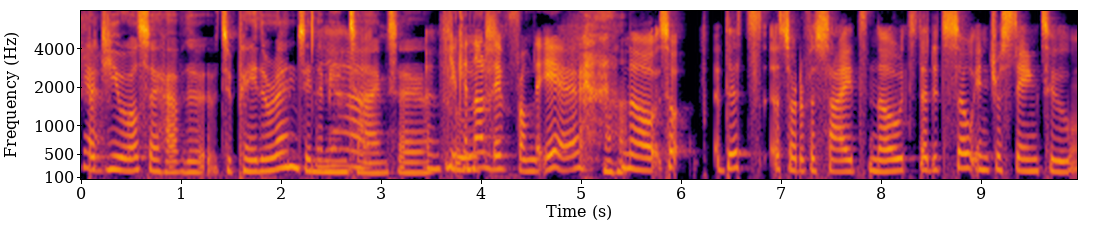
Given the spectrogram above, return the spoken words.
but you also have the to pay the rent in the Yeah. meantime. So you cannot live from the air. no so that's a sort of a side note that it's so interesting to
